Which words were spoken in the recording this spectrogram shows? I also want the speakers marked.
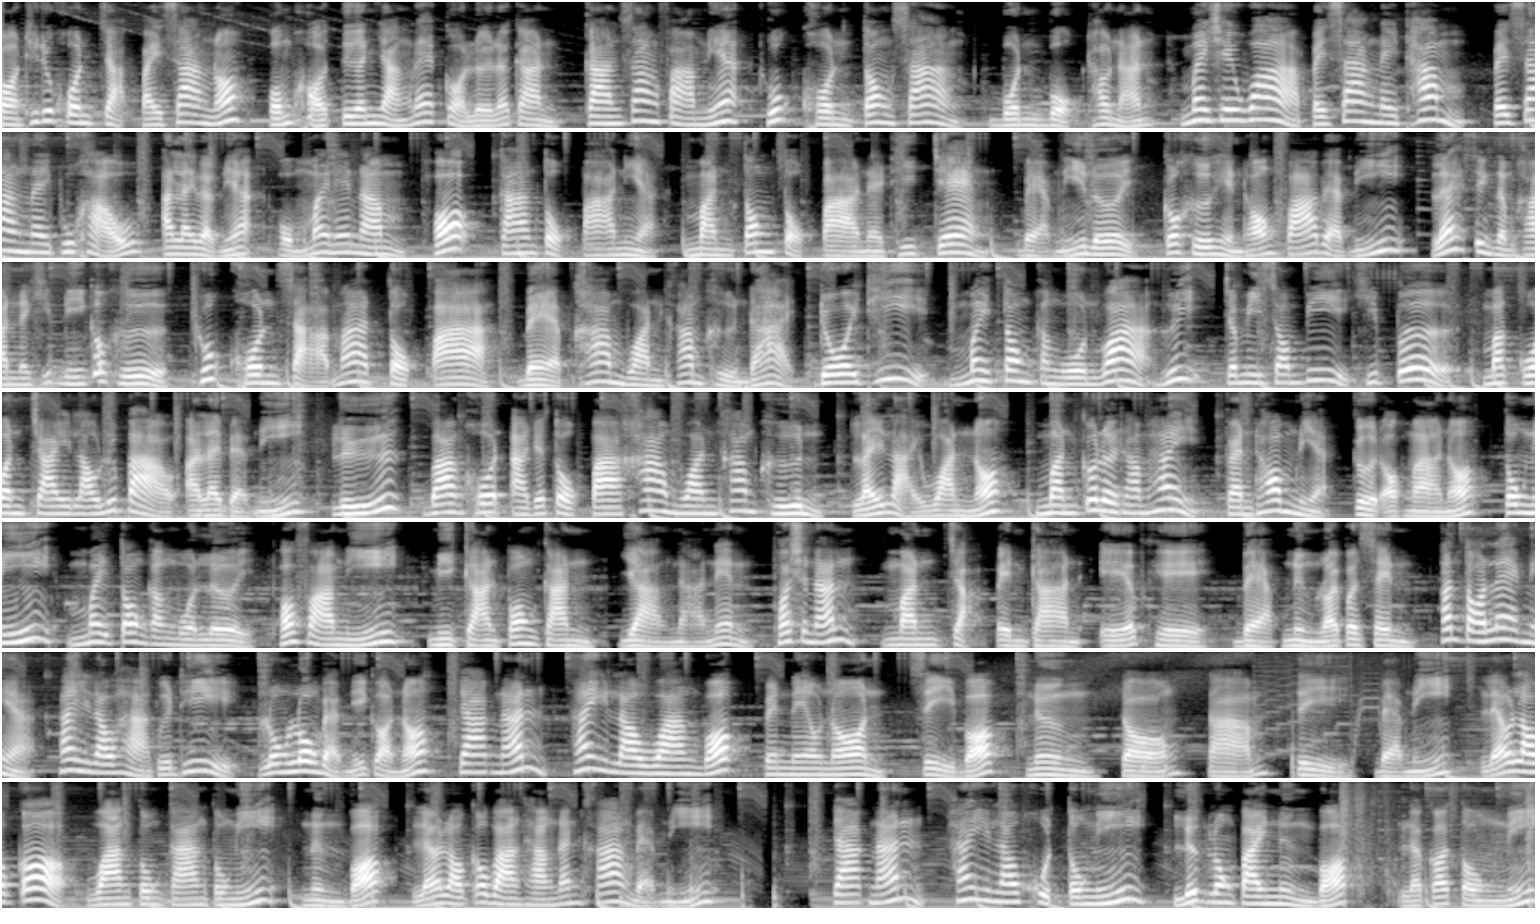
Speaker 1: ก่อนที่ทุกคนจะไปสร้างเนาะผมขอเตือนอย่างแรกก่อนเลยแล้วกัน การสร้างฟาร์มเนี้ยทุกคนต้องสร้างบนบกเท่านั้น ไม่ใช่ว่าไปสร้างในถ้ำ ไปสร้างในภูเขาอะไรแบบนี้ผมไม่แนะนำเพราะการตกปลาเนี่ยมันต้องตกปลาในที่แจ้งแบบนี้เลย ก็คือเห็นท้องฟ้าแบบนี้ และสิ่งสำคัญในคลิปนี้ก็คือ ทุกคนสามารถตกปลาแบบข้ามวันข้ามคืนได้ โดยที่ไม่ต้องกังวลว่าเฮ้ยจะมีซอมบี้คิปเปอร์มากวนใจเราหรือเปล่าอะไรแบบนี้ หรือบางคนอาจจะตกปลาข้ามวันข้ามคืน หลายๆ วันเนาะมันก็เลยทำให้แฟนทอมเนี่ยเกิดออกมาเนาะตรงนี้ไม่ต้องกังวลเลย เพราะฟาร์มนี้มีการป้องกันอย่างหนาแน่น เพราะฉะนั้นมันจะเป็นการ AFK แบบ 100%ขั้นตอนแรกเนี่ย ให้เราหาพื้นที่โล่งๆแบบนี้ก่อนเนาะจากนั้นให้เราวางบล็อกเป็นแนวนอน 4 บล็อก 1 2 3 4 แบบนี้ แล้วเราก็วางตรงกลางตรงนี้ 1 บล็อก แล้วเราก็วางทางด้านข้างแบบนี้ จากนั้นให้เราขุดตรงนี้ลึกลงไป 1บล็อก แล้วก็ตรงนี้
